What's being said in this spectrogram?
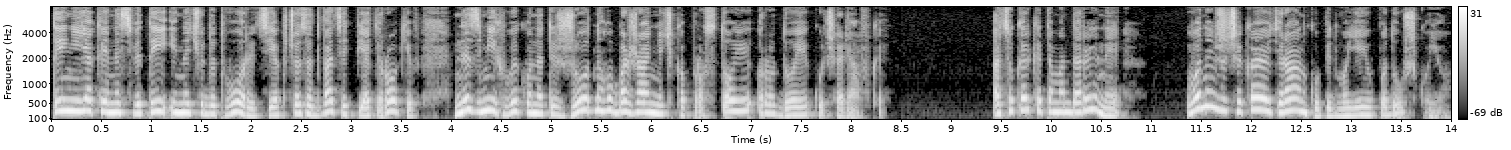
Ти ніякий не святий і не чудотворець, якщо за 25 років не зміг виконати жодного бажаннячка простої родої кучерявки. А цукерки та мандарини вони вже чекають ранку під моєю подушкою.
